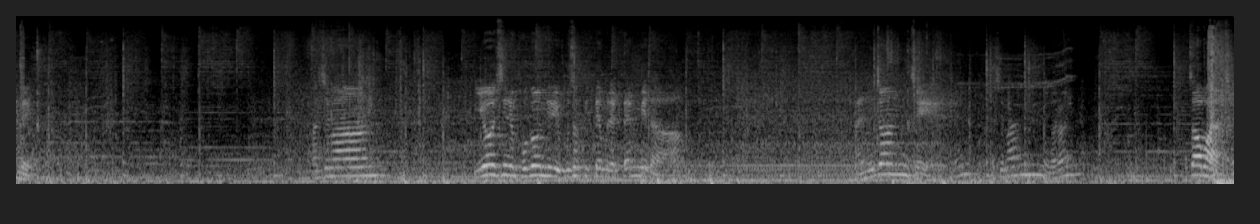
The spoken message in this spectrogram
진짜 개미네. 하지만 이어지는 보병들이 무섭기 때문에 뺍니다. 안전제일. 하지만 이거는 써봐야죠.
